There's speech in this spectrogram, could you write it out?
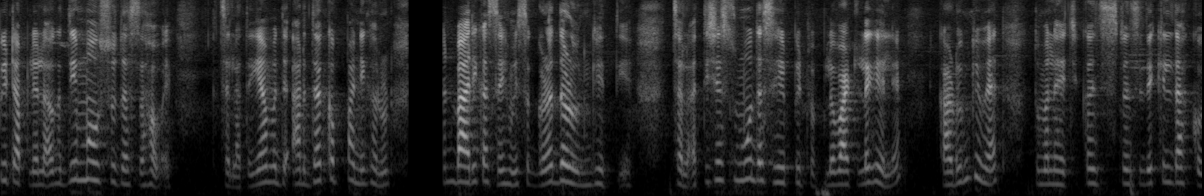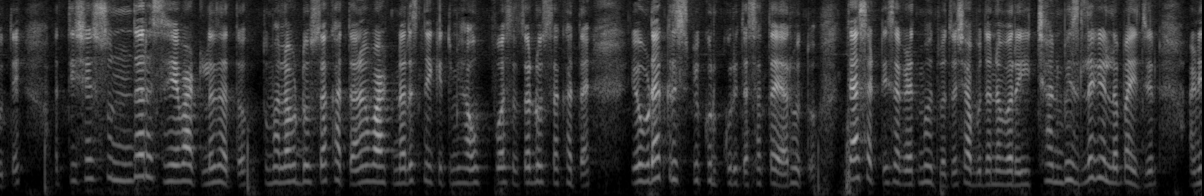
पीठ आपल्याला अगदी मौसूद असं हवंय. चला तर यामध्ये अर्धा कप पाणी घालून आणि बारीक असं हे मी सगळं दळून घेते चला अतिशय स्मूथ असं हे पीठ आपलं वाटलं गेले काढून घेऊयात. तुम्हाला ह्याची कन्सिस्टन्सी देखील दाखवते. अतिशय सुंदर असं हे वाटलं जातं. तुम्हाला डोसा खाताना वाटणारच नाही की तुम्ही हा उपवासाचा डोसा खाताय. एवढा क्रिस्पी कुरकुरीत असा तयार होतो. त्यासाठी सगळ्यात महत्त्वाचं साबुदाणावरही छान भिजलं गेलं पाहिजे आणि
